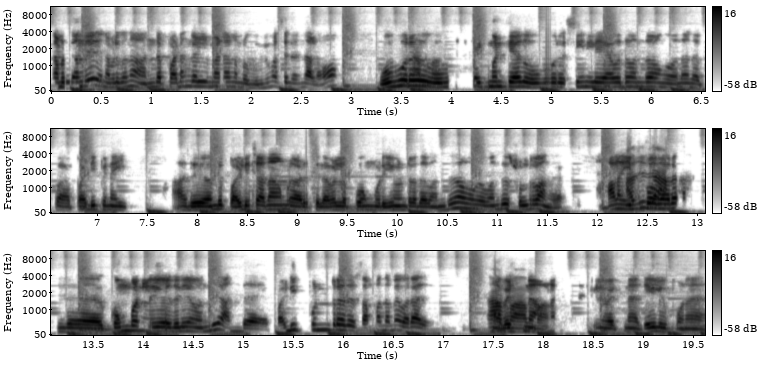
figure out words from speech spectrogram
நம்மளுக்கு வந்து நம்மளுக்கு வந்து அந்த படங்கள் மேல நம்மளுக்கு விமர்சனம் இருந்தாலும் ஒவ்வொரு. ஒவ்வொரு செக்மெண்ட்லயாவது ஒவ்வொரு சீன்லயாவது வந்து அவங்க வந்து அந்த படிப்பினை அது வந்து படிச்சாதான் நம்ம அடுத்த லெவல்ல போக முடியும்ன்றத வந்து அவங்க வந்து சொல்றாங்க. ஆனா இப்போ. வர இந்த கொம்பன்லயோ இதுலயும் வந்து அந்த படிப்புன்றத சம்பந்தமே வராது. நான் வெட்டினேன் வெட்டினேன் ஜெயிலுக்கு போனேன்.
